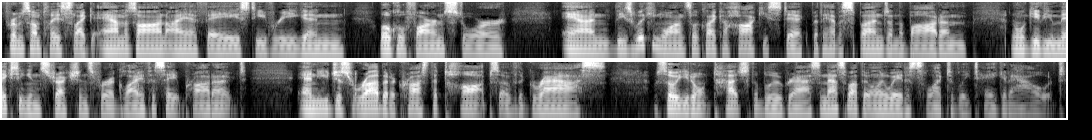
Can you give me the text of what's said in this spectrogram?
from someplace like Amazon, IFA, Steve Regan, local farm store. And these wicking wands look like a hockey stick, but they have a sponge on the bottom and will give you mixing instructions for a glyphosate product. And you just rub it across the tops of the grass so you don't touch the bluegrass. And that's about the only way to selectively take it out.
